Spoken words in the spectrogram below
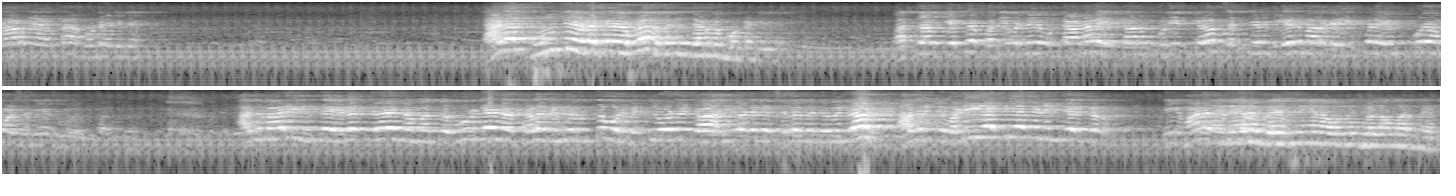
காரணம் என்ன கொண்டாடிட்டேன் தலை புரிஞ்சு நடக்கிறவங்க அதுக்கு காரணம் கொண்டாடிட்டேன் மத்தம் கேட்க பதிவெண்ணே உண்டானால் எக்காலம் குடியிருக்கலாம் சத்தியம் ஏறுமாறாக இருப்பட எம்பூராமல் சனியாக சொல்லியிருப்பார் அது மாதிரி இந்த இடத்துல நம்ம இந்த ஊர்ல நான் தலை நிமிர்ந்து ஒரு வெற்றியோடு கா- அதிகாலையில செல்ல வேண்டும் என்றால் அதற்கு வழிகாட்டியாக நீங்க இருக்கணும் நீங்க இவ்வளவு மனதில் நேரம் பேசுறீங்க நான் ஒண்ணும் சொல்லாம இருந்தேன்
